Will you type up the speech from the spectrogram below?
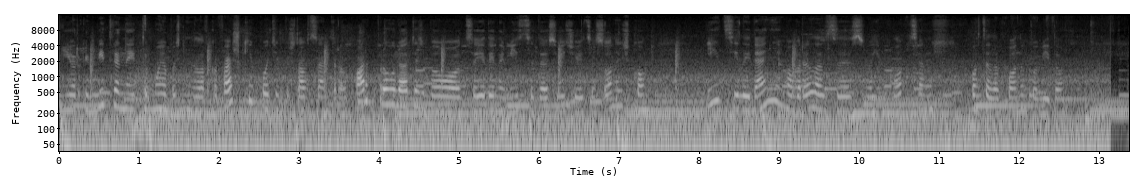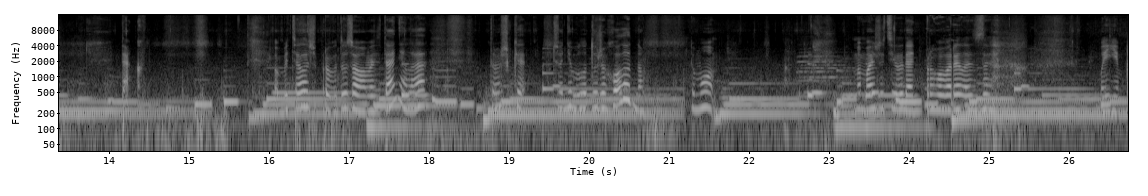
Нью-Йорк вітряний, тому я поснідала в кафешки, потім пішла в Централ Парк прогулятись, бо це єдине місце, де освічується сонечко. І цілий день говорила з своїм хлопцем по телефону, по відео. Так. Обіцяла, що проведу з вами весь день, але трошки сьогодні було дуже холодно, тому ми майже цілий день проговорили з моїм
